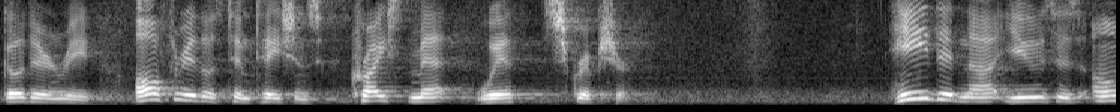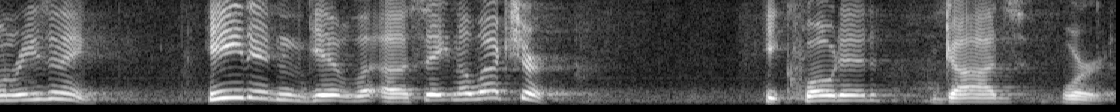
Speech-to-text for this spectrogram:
go there and read. All three of those temptations, Christ met with Scripture. He did not use his own reasoning. He didn't give uh, Satan a lecture. He quoted God's word.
